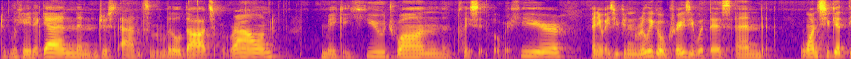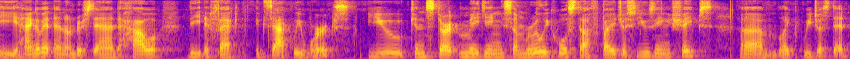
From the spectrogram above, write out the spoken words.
duplicate again and just add some little dots around. Make a huge one and place it over here. Anyways you can really go crazy with this and once you get the hang of it and understand how the effect exactly works you can start making some really cool stuff by just using shapes um, like we just did.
